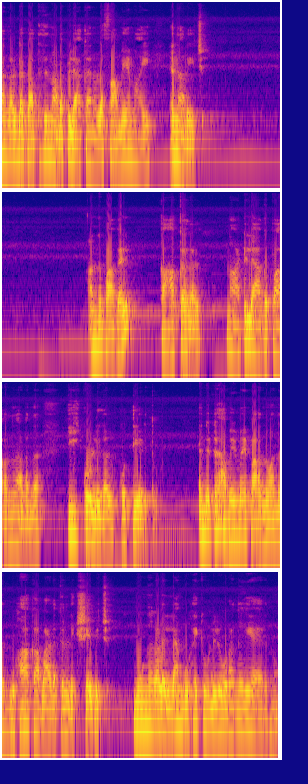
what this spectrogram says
തങ്ങളുടെ പദ്ധതി നടപ്പിലാക്കാനുള്ള സമയമായി എന്നറിയിച്ചു. അന്ന് പകൽ കാക്കകൾ നാട്ടിലാകെ പറന്ന് നടന്ന് തീക്കൊള്ളികൾ കൊത്തിയെടുത്തു. എന്നിട്ട് അവയുമായി പറന്നു വന്ന് ഗുഹാ കവാടത്തിൽ നിക്ഷേപിച്ചു. മൂങ്ങകളെല്ലാം ഗുഹയ്ക്കുള്ളിൽ ഉറങ്ങുകയായിരുന്നു.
